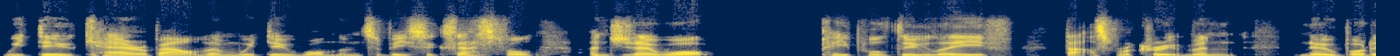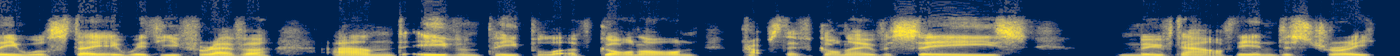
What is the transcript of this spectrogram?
we do care about them, we do want them to be successful. And you know what? People do leave. That's recruitment. Nobody will stay with you forever. And even people that have gone on, perhaps they've gone overseas, moved out of the industry,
